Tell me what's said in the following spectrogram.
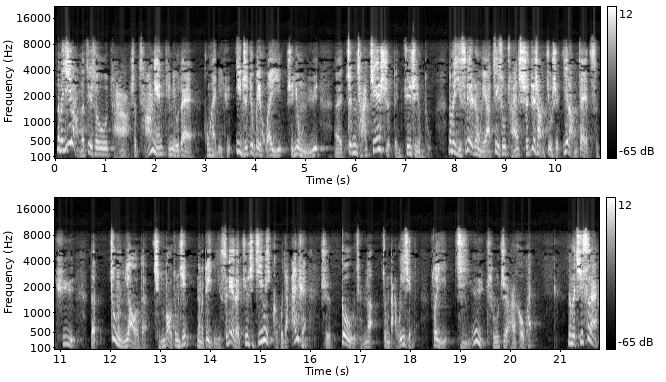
那么，伊朗的这艘船啊，是常年停留在红海地区，一直就被怀疑是用于呃侦察、监视等军事用途。那么，以色列认为啊，这艘船实质上就是伊朗在此区域的重要的情报中心，那么对以色列的军事机密和国家安全是构成了重大威胁的。所以急欲除之而后快。那么其次呢，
